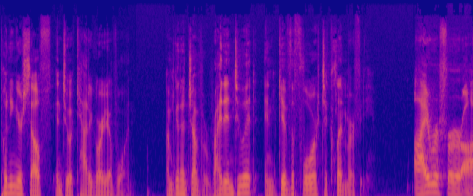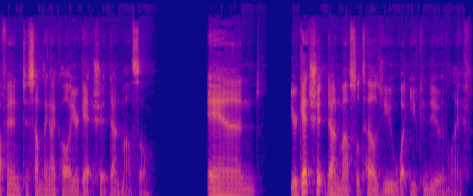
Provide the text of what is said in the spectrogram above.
putting yourself into a category of one. I'm going to jump right into it and give the floor to Clint Murphy. I refer often to something I call your get shit done muscle. And your get shit done muscle tells you what you can do in life.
